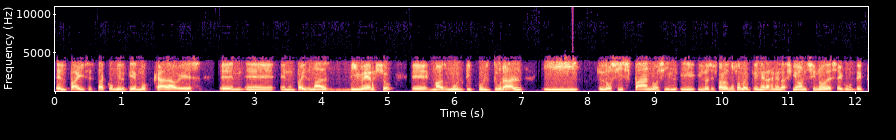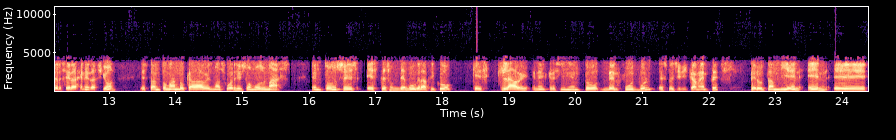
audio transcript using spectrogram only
el país se está convirtiendo cada vez en, en un país más diverso, más multicultural, y, los hispanos y, los hispanos no solo de primera generación, sino de segunda y tercera generación, están tomando cada vez más fuerza y somos más. Entonces, este es un demográfico que es clave en el crecimiento del fútbol específicamente, pero también en eh,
